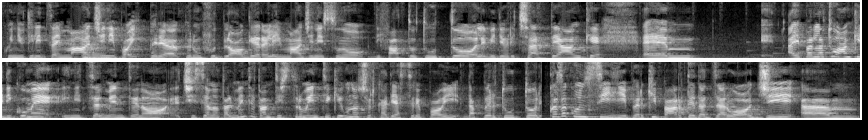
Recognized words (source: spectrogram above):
quindi utilizza immagini, mm-hmm. poi per, per un food blogger le immagini sono di fatto tutto, le videoricette anche. Ehm, hai parlato anche di come inizialmente no, ci siano talmente tanti strumenti che uno cerca di essere poi dappertutto. Cosa consigli per chi parte da zero oggi? Um,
